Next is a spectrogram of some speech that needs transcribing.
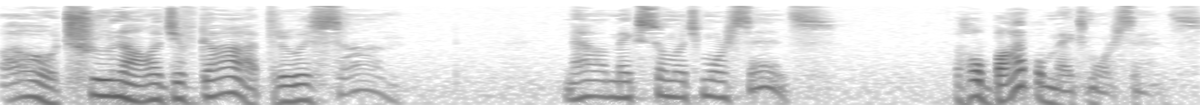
Oh, true knowledge of God through his son now it makes so much more sense. The whole Bible makes more sense.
